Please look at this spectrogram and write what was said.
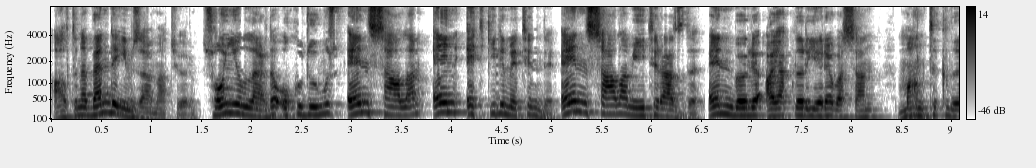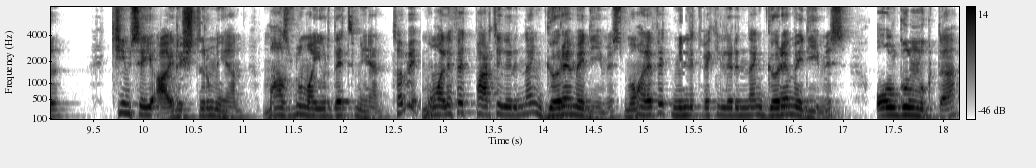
Altına ben de imzamı atıyorum. Son yıllarda okuduğumuz en sağlam, en etkili metindi. En sağlam itirazdı. En böyle ayakları yere basan, mantıklı, kimseyi ayrıştırmayan, mazlum ayırt etmeyen, tabi muhalefet partilerinden göremediğimiz, muhalefet milletvekillerinden göremediğimiz olgunlukta,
